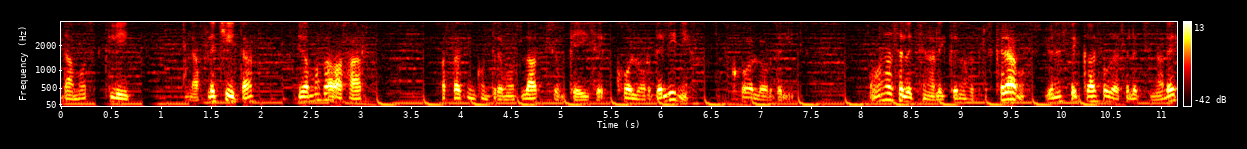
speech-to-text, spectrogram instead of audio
damos clic en la flechita y vamos a bajar hasta que encontremos la opción que dice color de línea. Color de línea. Vamos a seleccionar el que nosotros queramos. Yo en este caso voy a seleccionar el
